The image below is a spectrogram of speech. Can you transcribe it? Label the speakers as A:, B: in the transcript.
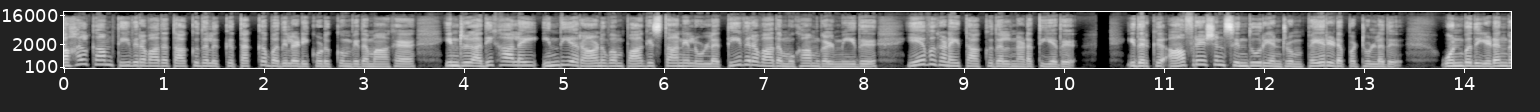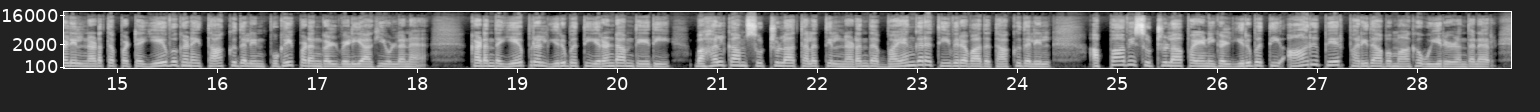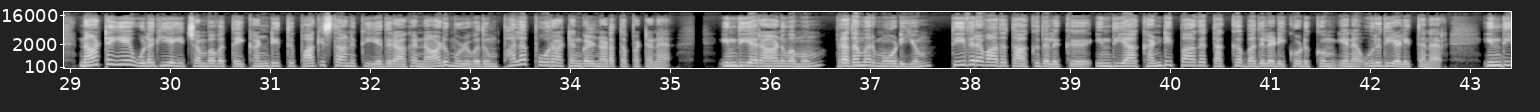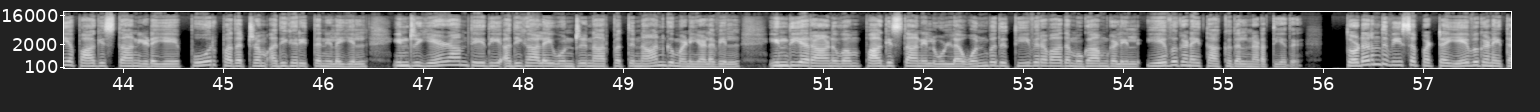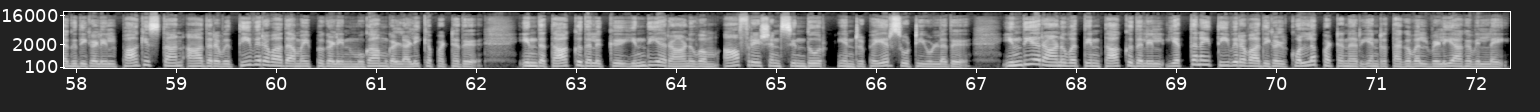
A: பஹல்காம் தீவிரவாத தாக்குதலுக்கு தக்க பதிலடி கொடுக்கும் விதமாக இன்று அதிகாலை இந்திய ராணுவம் பாகிஸ்தானில் உள்ள தீவிரவாத முகாம்கள் மீது ஏவுகணை தாக்குதல் நடத்தியது. இதற்கு ஆபரேஷன் சிந்தூர் என்றும் பெயரிடப்பட்டுள்ளது. ஒன்பது இடங்களில் நடத்தப்பட்ட ஏவுகணை தாக்குதலின் புகைப்படங்கள் வெளியாகியுள்ளன. கடந்த ஏப்ரல் இருபத்தி இரண்டாம் தேதி பஹல்காம் சுற்றுலா தலத்தில் நடந்த பயங்கர தீவிரவாத தாக்குதலில் அப்பாவி சுற்றுலா பயணிகள் இருபத்தி ஆறு பேர் பரிதாபமாக உயிரிழந்தனர். நாட்டையே உலகிய இச்சம்பவத்தை கண்டித்து பாகிஸ்தானுக்கு எதிராக நாடு முழுவதும் பல போராட்டங்கள் நடத்தப்பட்டன. இந்திய ராணுவமும் பிரதமர் மோடியும் தீவிரவாத தாக்குதலுக்கு இந்தியா கண்டிப்பாக தக்க பதிலடி கொடுக்கும் என உறுதியளித்தனர். இந்திய பாகிஸ்தான் இடையே போர் பதற்றம் அதிகரித்த நிலையில் இன்று ஏழாம் தேதி அதிகாலை ஒன்று நாற்பத்து நான்கு மணியளவில் இந்திய ராணுவம் பாகிஸ்தானில் உள்ள ஒன்பது தீவிரவாத முகாம்களில் ஏவுகணை தாக்குதல் நடத்தியது. தொடர்ந்து வீசப்பட்ட ஏவுகணை தகுதிகளில் பாகிஸ்தான் ஆதரவு தீவிரவாத அமைப்புகளின் முகாம்கள் அளிக்கப்பட்டது. இந்த தாக்குதலுக்கு இந்திய ராணுவம் ஆபரேஷன் சிந்தூர் என்று பெயர் சூட்டியுள்ளது. இந்திய ராணுவத்தின் தாக்குதலில் எத்தனை தீவிரவாதிகள் கொல்லப்பட்டனர் என்ற தகவல் வெளியாகவில்லை.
